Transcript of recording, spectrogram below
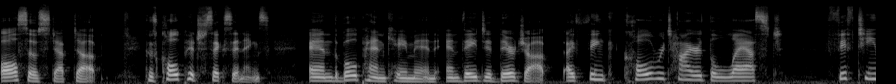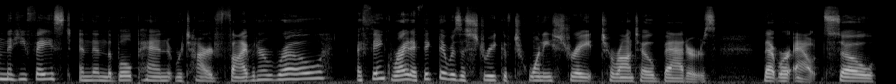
also stepped up because Cole pitched six innings and the bullpen came in and they did their job. I think Cole retired the last 15 that he faced and then the bullpen retired five in a row. I think, right? I think there was a streak of 20 straight Toronto batters that were out. So,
